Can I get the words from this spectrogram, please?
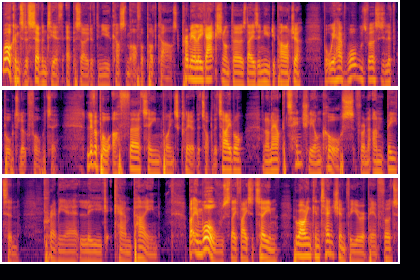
Welcome to the 70th episode of the new Customer Offer podcast. Premier League action on Thursday is a new departure, but we have Wolves versus Liverpool to look forward to. Liverpool are 13 points clear at the top of the table and are now potentially on course for an unbeaten Premier League campaign. But in Wolves, they face a team who are in contention for European foot,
